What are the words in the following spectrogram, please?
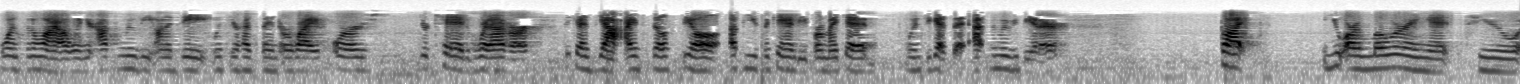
once in a while when you're at the movie on a date with your husband or wife or your kid, whatever. Because yeah, I still steal a piece of candy from my kid when she gets it at the movie theater. But you are lowering it to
